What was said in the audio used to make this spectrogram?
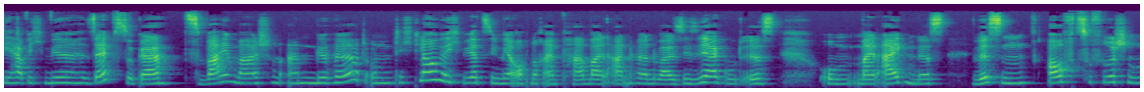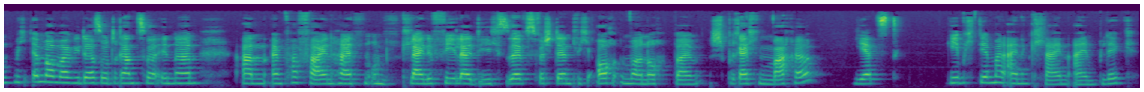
die habe ich mir selbst sogar zweimal schon angehört und ich glaube, ich werde sie mir auch noch ein paar Mal anhören, weil sie sehr gut ist, um mein eigenes Wissen aufzufrischen und mich immer mal wieder so dran zu erinnern an ein paar Feinheiten und kleine Fehler, die ich selbstverständlich auch immer noch beim Sprechen mache. Jetzt gebe ich dir mal einen kleinen Einblick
